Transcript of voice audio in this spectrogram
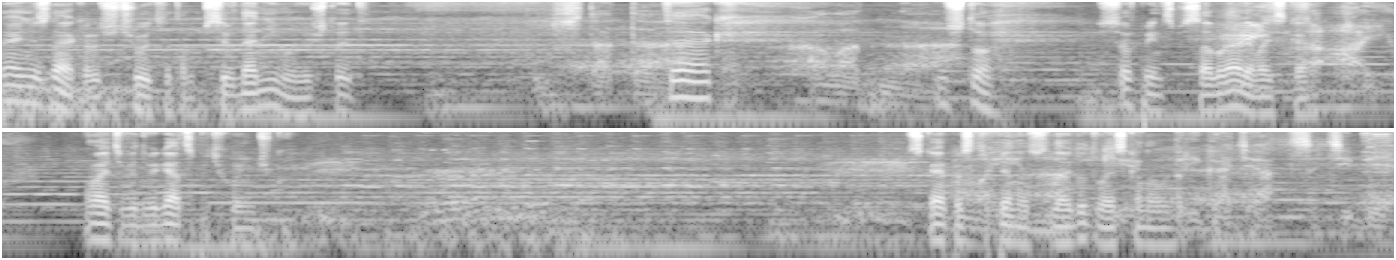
Ну, я не знаю, короче, что это там, псевдоним или что это. Пустота Так, холодна. ну что, все, в принципе, собрали войска. Давайте выдвигаться потихонечку. Пускай постепенно сюда идут войска новые. Пригодятся тебе.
